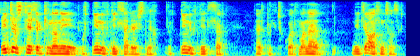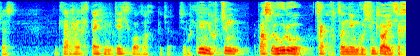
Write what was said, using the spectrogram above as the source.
Interstellar киноны өтний нөхний талаар ярьсных. Өтний нөхний талаар тайлбарлаж өгөхгүй бол манай нэлээд олон сонсогчоос талаар хангалттай их мэдээлэл байгаа гэж бодож байна. Өтний нөхчин бас өөрөө цаг хугацааны өнгөрсөн лөө аялах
